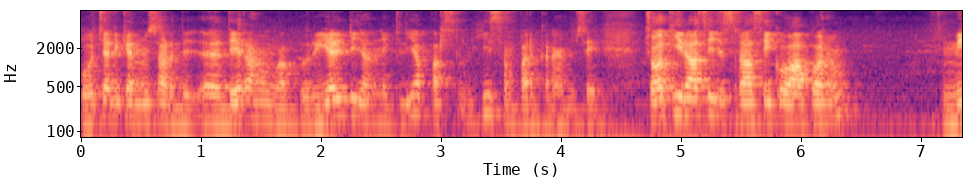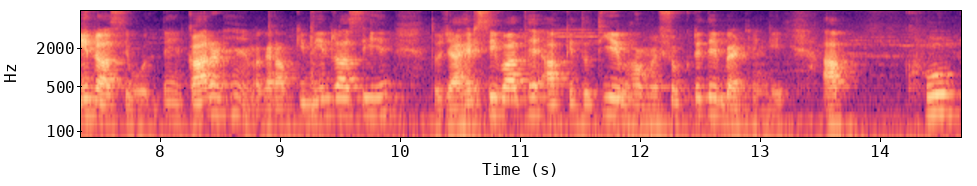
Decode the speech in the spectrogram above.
गोचर के अनुसार दे रहा हूँ आपको। रियलिटी जानने के लिए पर्सनल ही संपर्क करें हमसे। चौथी राशि जिस राशि को आप और हम मीन राशि बोलते हैं। कारण है, अगर आपकी मीन राशि है तो ज़ाहिर सी बात है, आपके द्वितीय भाव में शुक्रदेव बैठेंगे। आप खूब,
